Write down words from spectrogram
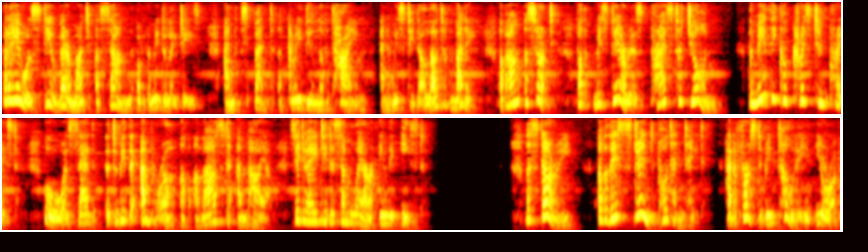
But he was still very much a son of the Middle Ages, and spent a great deal of time and wasted a lot of money upon a search for the mysterious Prester John, the mythical Christian priest who was said to be the emperor of a vast empire situated somewhere in the east. The story of this strange potentate had first been told in Europe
